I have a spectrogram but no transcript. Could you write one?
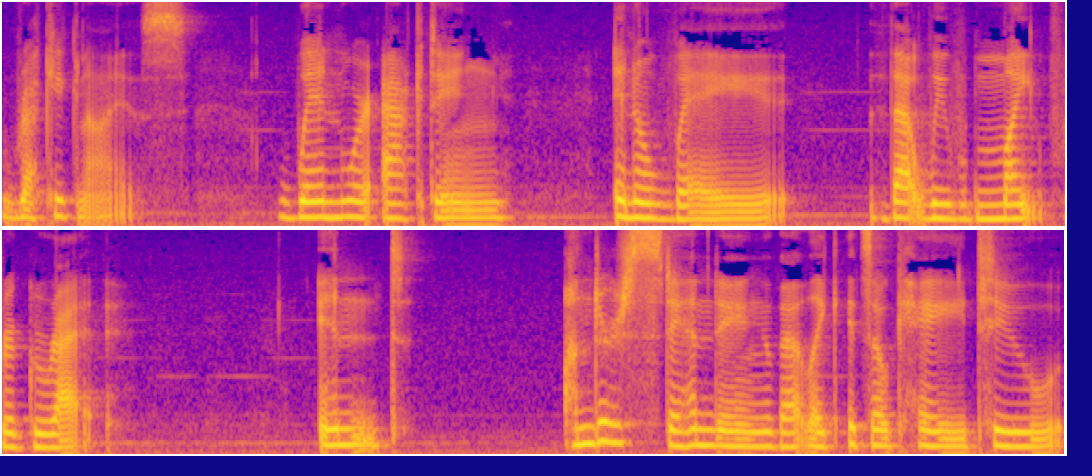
recognize when we're acting in a way that we might regret. And understanding that, like, it's okay to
